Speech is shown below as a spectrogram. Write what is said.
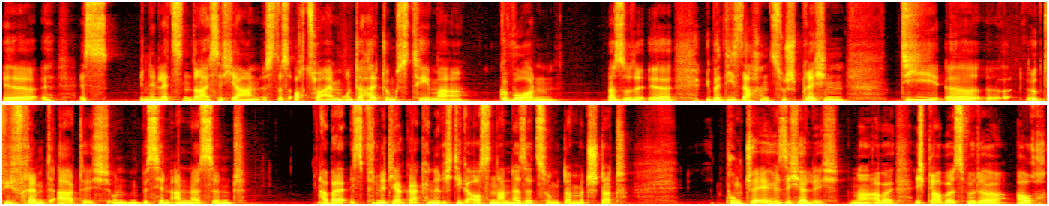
äh, es in den letzten 30 Jahren ist das auch zu einem Unterhaltungsthema geworden. Also äh, über die Sachen zu sprechen, die äh, irgendwie fremdartig und ein bisschen anders sind. Aber es findet ja gar keine richtige Auseinandersetzung damit statt. Punktuell sicherlich, ne? aber ich glaube, es würde auch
